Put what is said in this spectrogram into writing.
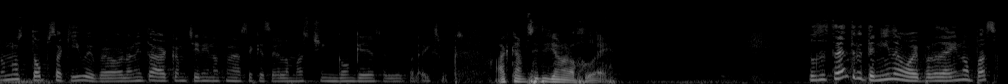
unos tops aquí, güey, pero la neta Arkham City no se me hace que sea lo más chingón que haya salido para Xbox. Arkham City yo no lo jugué. Pues está entretenido, güey, pero de ahí no pasa.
